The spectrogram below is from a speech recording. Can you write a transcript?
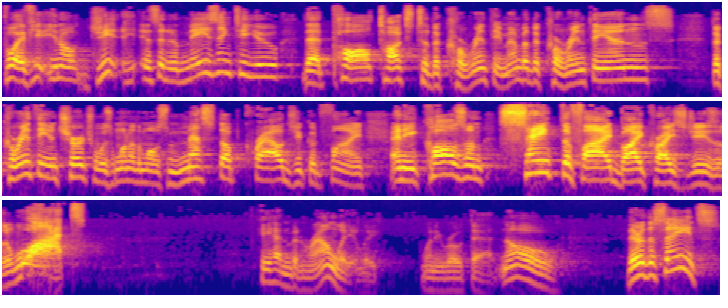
Boy, if you, you know, is it amazing to you that Paul talks to the Corinthians? Remember the Corinthians? The Corinthian church was one of the most messed up crowds you could find, and he calls them sanctified by Christ Jesus. What? He hadn't been around lately when he wrote that. No, they're the saints,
